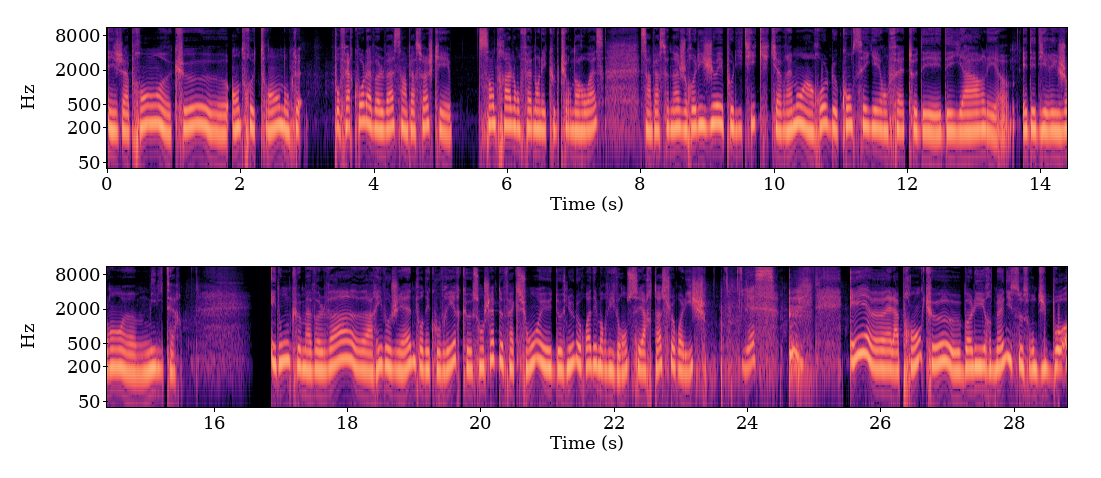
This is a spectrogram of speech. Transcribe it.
Et j'apprends que entre temps, donc pour faire court, la Volva c'est un personnage qui est central en fait dans les cultures noroises. C'est un personnage religieux et politique qui a vraiment un rôle de conseiller en fait des, des jarls et, des dirigeants militaires. Et donc ma Volva euh, arrive au GN pour découvrir que son chef de faction est devenu le roi des morts vivants, c'est Arthas le roi Lich. Yes. Et euh, elle apprend que euh, bah, les Herdmen, ils se sont dit, bon,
